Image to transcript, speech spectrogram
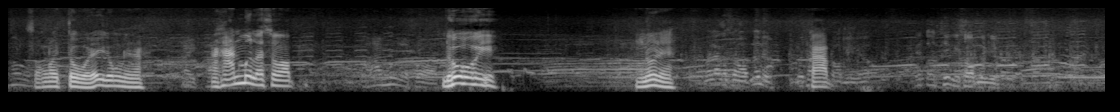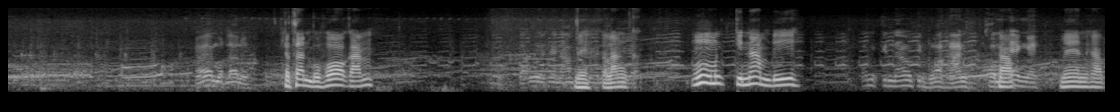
เท่าสองร้อยตัวได้ลุงเนี่ยนะไข่อาหารมื้อละสอบห้ามือละสอบโดยมนุษย์เนี่ยเวลากระสอบนั่นนี่ไม่ใช่ครับ กะสอบอย่างเดียวไอ้ตอนที่กระสอบมันอยู่เฮ้ยหมดแล้วนี่กระสันบ่พอกันจัดด้วยให้น้ำนี่กำลังอืมมันกินน้ำดี เอามันกินน้ำมันกินหัวอาหารคอมครับ แห้งไงแม่นครับ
